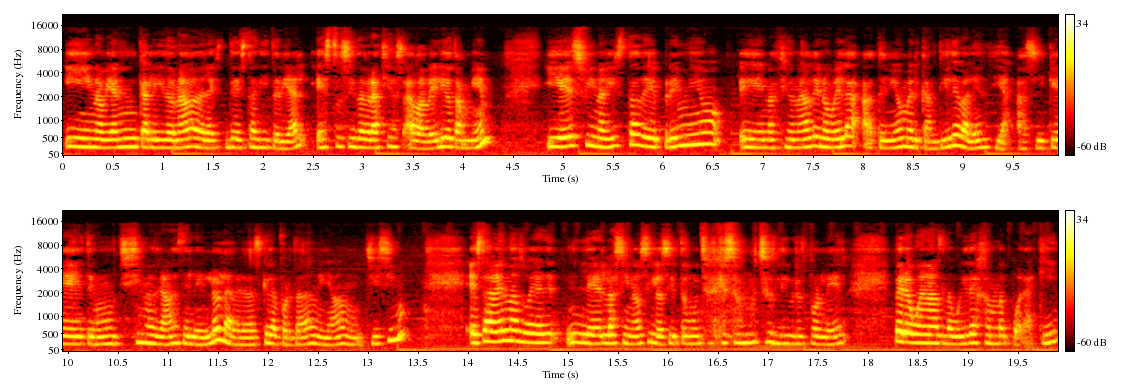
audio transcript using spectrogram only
Y no había nunca leído nada de, esta editorial. Esto ha sido gracias a Babelio también. Y es finalista de Premio eh, Nacional de Novela Ateneo Mercantil de Valencia, así que tengo muchísimas ganas de leerlo, la verdad es que la portada me llama muchísimo. Esta vez no os voy a leer la sinopsis, lo siento mucho, que son muchos libros por leer, pero bueno, os lo voy dejando por aquí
